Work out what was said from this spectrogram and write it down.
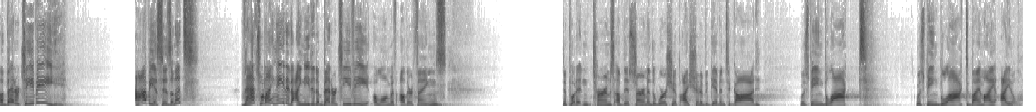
A better TV. Obvious, isn't it? That's what I needed. I needed a better TV, along with other things. To put it in terms of this sermon, the worship I should have given to God was being blocked was being blocked by my idol.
